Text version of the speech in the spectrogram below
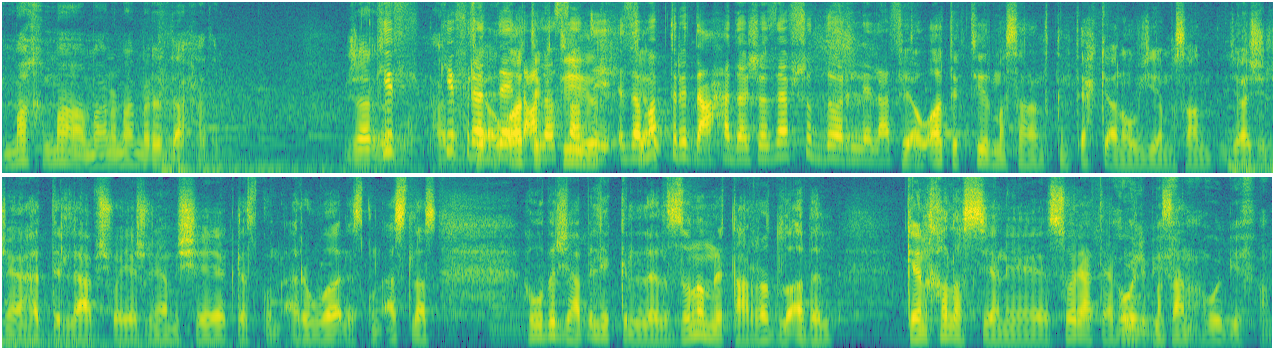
ما ما, ما أنا ما برد على حدا. جرب كيف كيف رديت على صديق؟ إذا ما بترد على حدا جوزيف شو الدور اللي لعبته في أوقات كثير مثلا كنت أحكي أنا وياه مثلا يا جوليان هد اللعب شوي يا جوليان مش هيك لازم تكون أروق لازم تكون أسلس. هو بيرجع بيقول لك الظلم اللي تعرض له قبل كان خلص يعني سوري على التعبير هو اللي بيفهم مثلا هو بيفهم.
